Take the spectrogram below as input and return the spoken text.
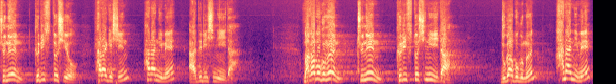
주는 그리스도시요 살아계신 하나님의 아들이시니이다. 마가복음은 주는 그리스도 신이이다. 누가복음은 하나님의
